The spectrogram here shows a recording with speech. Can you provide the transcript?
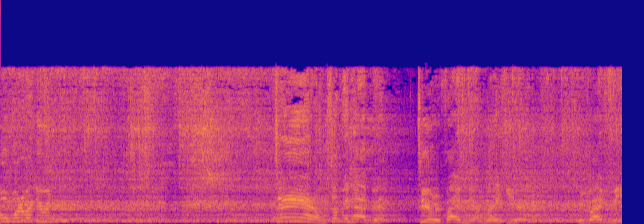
Oh, what am I doing? Damn, something happened. Dude, revive me. I'm right here. Revive me.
